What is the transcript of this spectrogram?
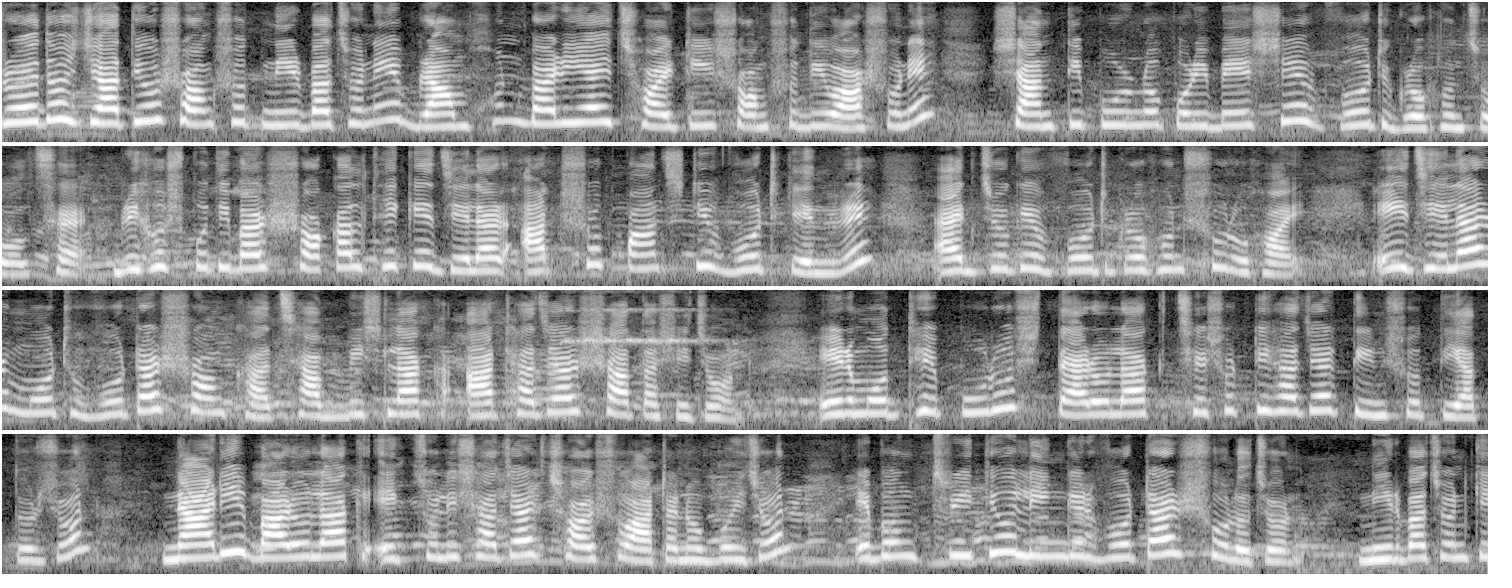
ত্রয়োদশ জাতীয় সংসদ নির্বাচনে ব্রাহ্মণবাড়িয়ায় ছয়টি সংসদীয় আসনে শান্তিপূর্ণ পরিবেশে ভোট গ্রহণ চলছে। বৃহস্পতিবার সকাল থেকে জেলার আটশো পাঁচটি ভোট কেন্দ্রে একযোগে ভোট গ্রহণ শুরু হয়। এই জেলার মোট ভোটার সংখ্যা ছাব্বিশ লাখ আট হাজার সাতাশি জন। এর মধ্যে পুরুষ তেরো লাখ ছেষট্টি হাজার তিনশো তিয়াত্তর জন নারী বারো লাখ একচল্লিশ হাজার ছয়শো আটানব্বই জন এবং তৃতীয় লিঙ্গের ভোটার ষোলো জন। নির্বাচনকে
